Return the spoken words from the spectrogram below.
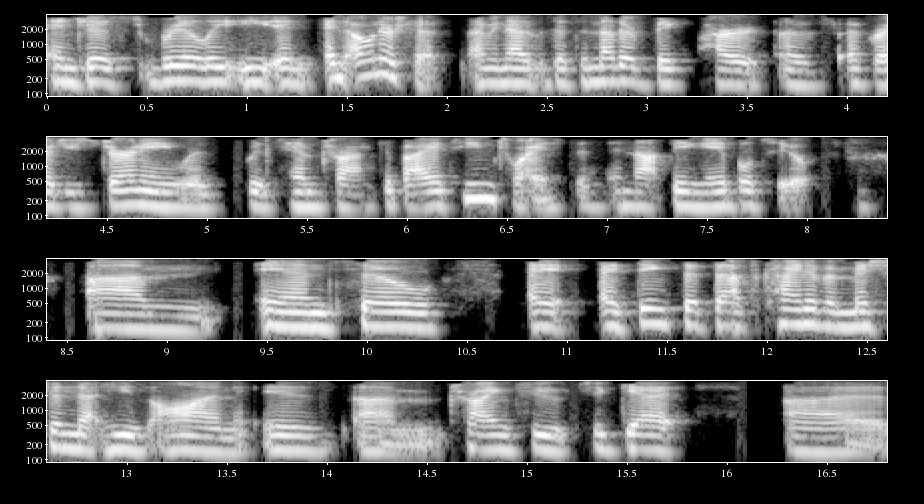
and just really and, and ownership. I mean, that, that's another big part of, of Reggie's journey was was him trying to buy a team twice and, and not being able to. Um, and so I I think that that's kind of a mission that he's on is um, trying to to get uh,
